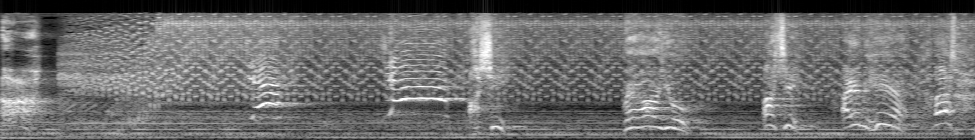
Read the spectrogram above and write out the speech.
Are... Jeff! Jeff! Ashi? Where are you? Ashi! I am here! Ashi!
